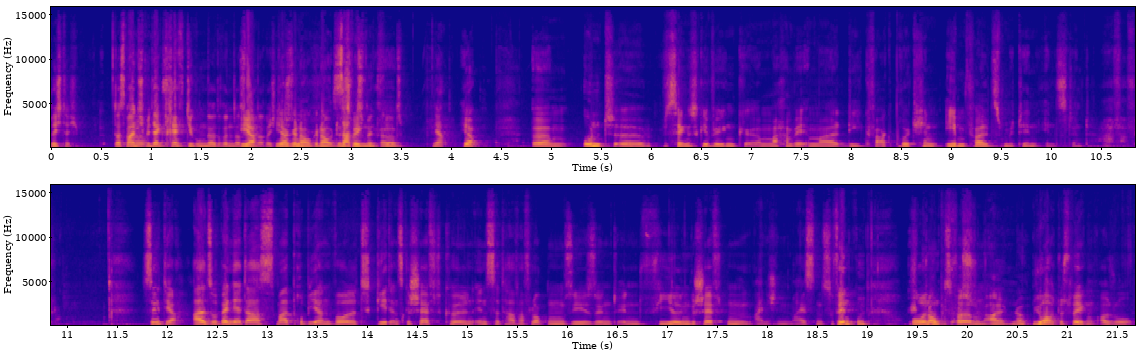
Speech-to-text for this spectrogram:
richtig. Das meine ich mit der Kräftigung da drin, dass ja, man da richtig ja, genau, genau. satt Deswegen, mit wird. äh, ja. Ja. Ähm, und äh, Thanksgiving äh, machen wir immer die Quarkbrötchen ebenfalls mit den Instant Haferflocken. Seht ihr. Also, wenn ihr das mal probieren wollt, geht ins Geschäft Köln Instant Haferflocken. Sie sind in vielen Geschäften, eigentlich in den meisten zu finden. Ich glaube, fast in allen, ne? Ja, deswegen. Also,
